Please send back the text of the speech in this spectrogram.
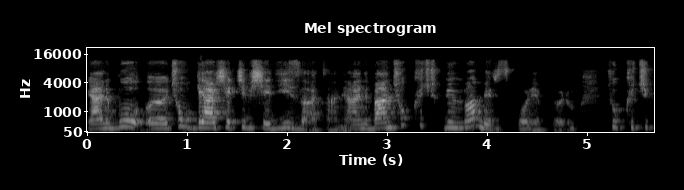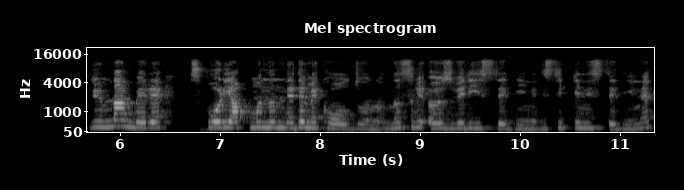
Yani bu e, çok gerçekçi bir şey değil zaten. Yani ben çok küçüklüğümden beri spor yapıyorum. Çok küçüklüğümden beri spor yapmanın ne demek olduğunu, nasıl bir özveri istediğini, disiplin istediğini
